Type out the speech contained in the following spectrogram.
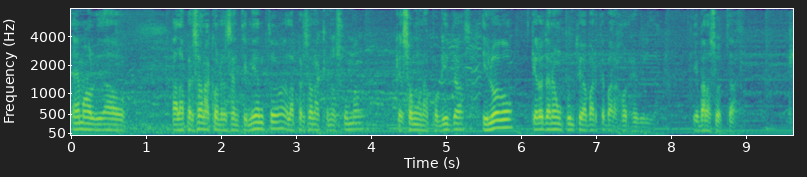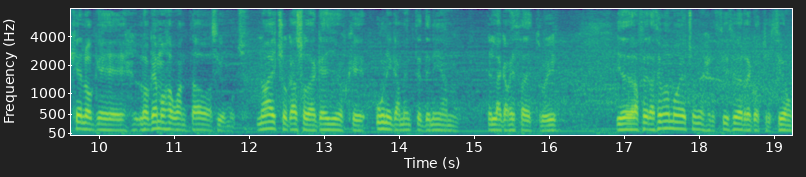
Hemos olvidado a las personas con resentimiento, a las personas que nos suman, que son unas poquitas. Y luego quiero tener un punto y aparte para Jorge Vilda y para su staff. Que lo, que lo que hemos aguantado ha sido mucho. No ha hecho caso de aquellos que únicamente tenían en la cabeza destruir. Y desde la federación hemos hecho un ejercicio de reconstrucción,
